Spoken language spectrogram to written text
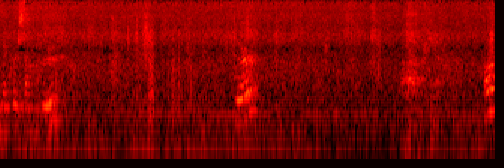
Make her some food? Sure? Okay. Oh,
